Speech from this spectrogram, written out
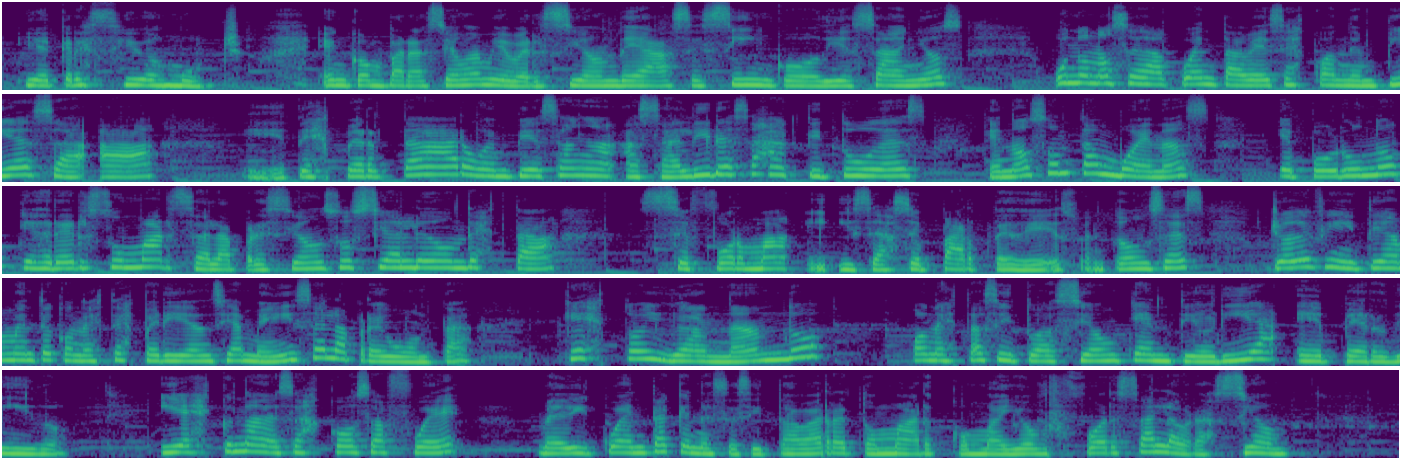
y he crecido mucho en comparación a mi versión de hace 5 o 10 años, uno no se da cuenta a veces cuando empieza a eh, despertar o empiezan a, salir esas actitudes que no son tan buenas que por uno querer sumarse a la presión social de donde está, se forma y, y, se hace parte de eso. Entonces, yo definitivamente con esta experiencia me hice la pregunta, ¿qué estoy ganando con esta situación que en teoría he perdido? Y es que una de esas cosas fue, me di cuenta que necesitaba retomar con mayor fuerza la oración,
